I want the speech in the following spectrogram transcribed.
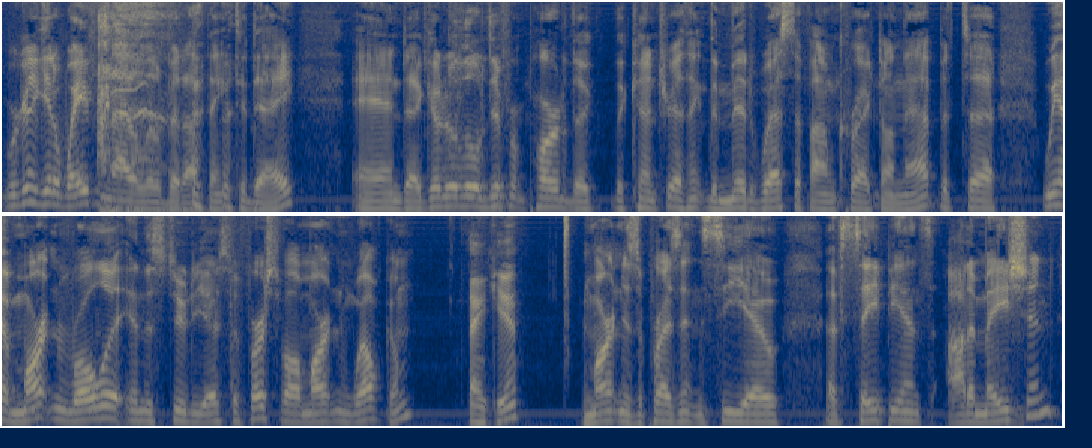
we're gonna get away from that a little bit, I think, today, and uh, go to a little different part of the, the country. I think the Midwest, if I'm correct on that. But uh, we have Martin Rola in the studio. So first of all, Martin, welcome. Thank you. Martin is the president and CEO of Sapience Automation.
